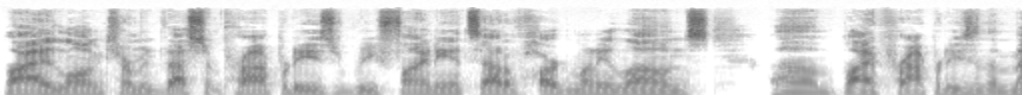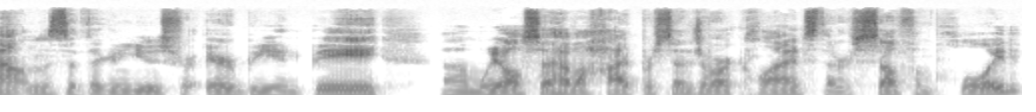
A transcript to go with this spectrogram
buy long-term investment properties, refinance out of hard money loans, um, buy properties in the mountains that they're going to use for Airbnb. Um, we also have a high percentage of our clients that are self-employed,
